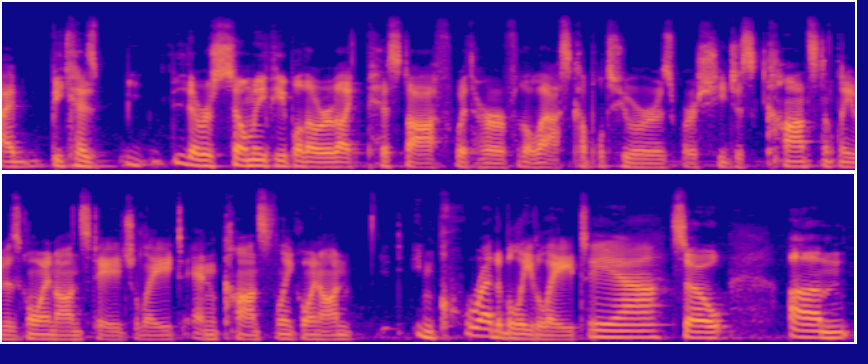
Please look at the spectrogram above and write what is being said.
I because there were so many people that were like pissed off with her for the last couple tours where she just constantly was going on stage late and constantly going on incredibly late. Yeah. So um,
